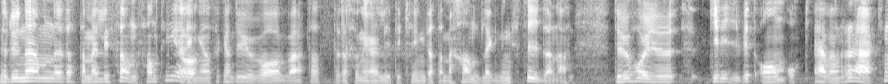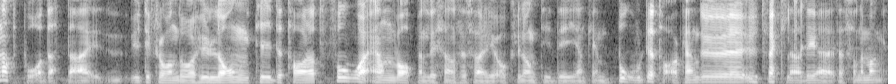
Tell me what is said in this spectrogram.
När du nämner detta med licenshanteringen Ja. så kan det ju vara värt att resonera lite kring detta med handläggningstiderna. Du har ju skrivit om och även räknat på detta utifrån då hur lång tid det tar att få en vapenlicens i Sverige och hur lång tid det egentligen borde ta. Kan du utveckla det resonemanget?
